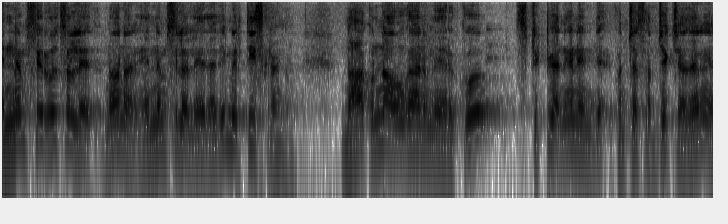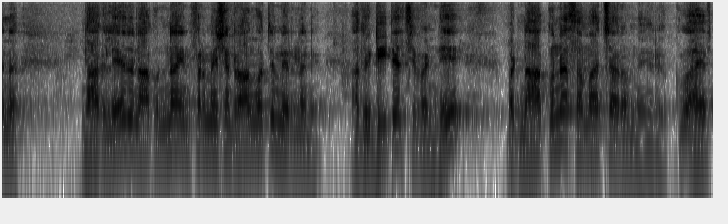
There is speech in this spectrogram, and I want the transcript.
NMC rules లేదు. నో నో ఎన్ఎంసీలో లేదు. అది మీరు తీసుకురండి. నాకున్న అవగాహన మేరకు స్ట్రిక్ట్గా అందుకని నేను కొంచెం సబ్జెక్ట్ చదివాను. నేను నాకు లేదు నాకున్న ఇన్ఫర్మేషన్ రాంగ్ అవుతే మీరు నన్ను అది డీటెయిల్స్ ఇవ్వండి. బట్ నాకున్న సమాచారం మేరకు I have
